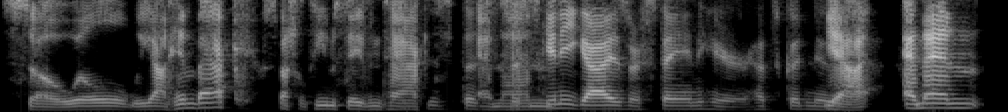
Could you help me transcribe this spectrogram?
so we'll we got him back. Special team stays intact, the, and then, the skinny guys are staying here. That's good news. Yeah, and then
